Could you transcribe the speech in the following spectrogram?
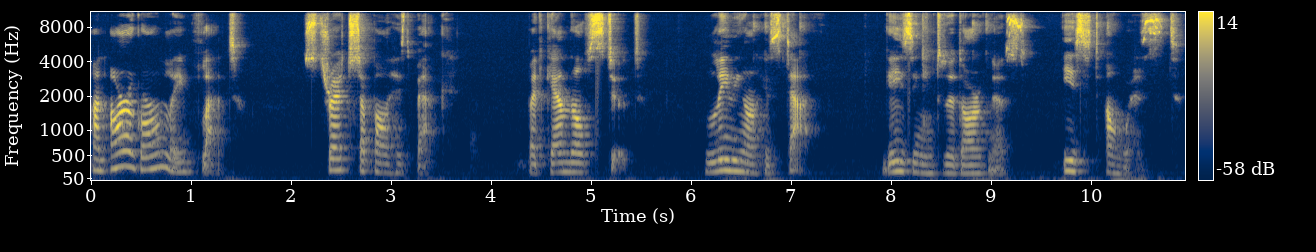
and Aragorn lay flat, stretched upon his back. But Gandalf stood, leaning on his staff, gazing into the darkness, east and west.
